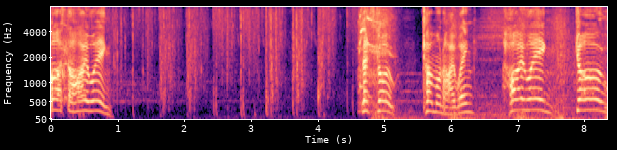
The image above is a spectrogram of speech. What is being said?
Faster, High Wing! Let's go! Come on, High Wing! High Wing! Go!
